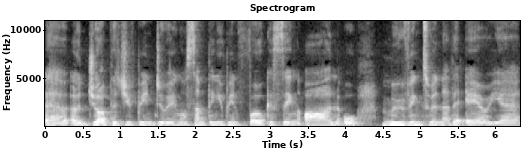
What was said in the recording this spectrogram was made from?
a, a, job that you've been doing or something you've been focusing on or moving to another area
